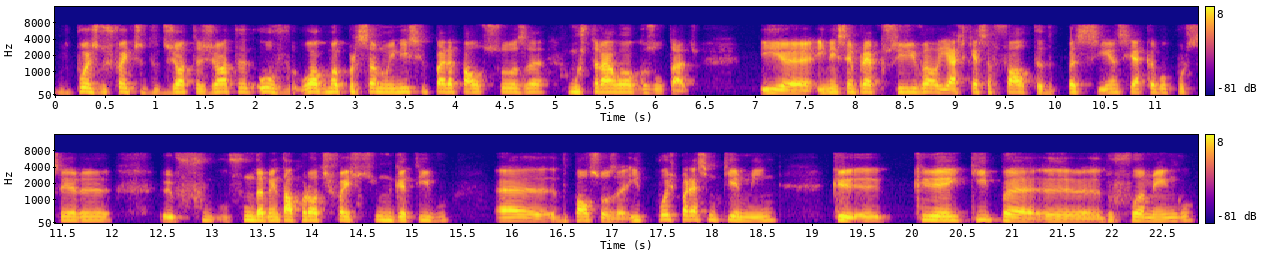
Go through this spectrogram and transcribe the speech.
depois dos feitos de JJ houve logo uma pressão no início para Paulo Souza mostrar logo resultados. E, e, nem sempre é possível, e acho que essa falta de paciência acabou por ser fundamental para o desfecho negativo de Paulo Souza. E depois parece-me que a mim que, que a equipa do Flamengo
